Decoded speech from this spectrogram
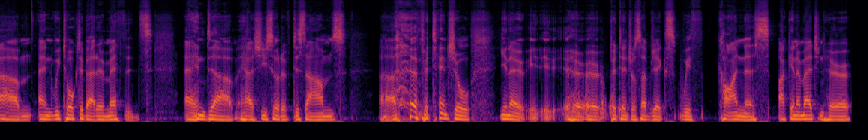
um, and we talked about her methods and um, how she sort of disarms uh, potential, you know, her, her potential subjects with kindness. I can imagine her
